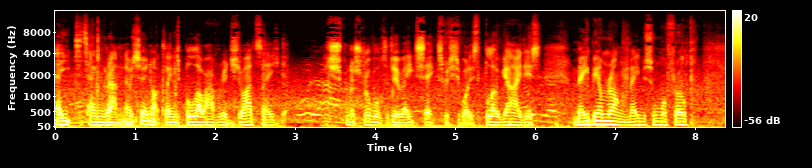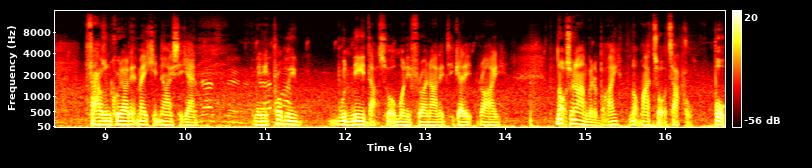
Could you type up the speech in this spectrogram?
8 to 10 grand. Now it's certainly not clean. It's below average so I'd say it's going to struggle to do 8.6 which is what its below guide is maybe I'm wrong. Maybe someone will throw a thousand quid at it make it nice again. I mean it probably would need that sort of money thrown at it to get it right. Not something I'm going to buy not my sort of tackle but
